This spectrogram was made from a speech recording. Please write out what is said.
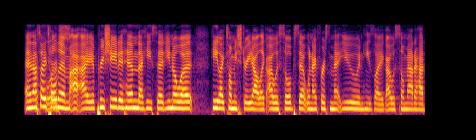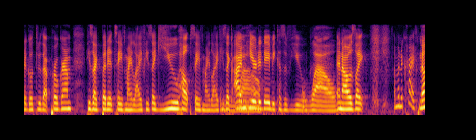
and that's Of what I told him. I, I appreciated him that he said, you know what? He like told me straight out, like I was so upset when I first met you. And he's like, I was so mad I had to go through that program. He's like, but it saved my life. He's like, you helped save my life. He's like, I'm here today because of you. wow. And I was like, I'm gonna cry. No.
